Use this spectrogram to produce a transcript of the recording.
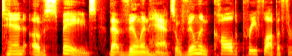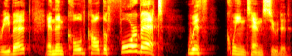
10 of spades that villain had. So villain called pre-flop a 3 bet and then cold called the 4 bet with queen 10 suited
